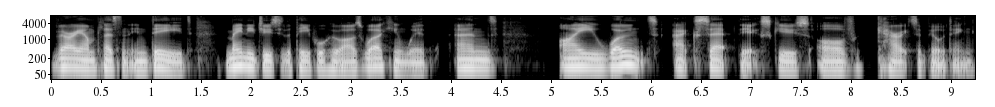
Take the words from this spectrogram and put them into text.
very unpleasant indeed, mainly due to the people who I was working with. And I won't accept the excuse of character building.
